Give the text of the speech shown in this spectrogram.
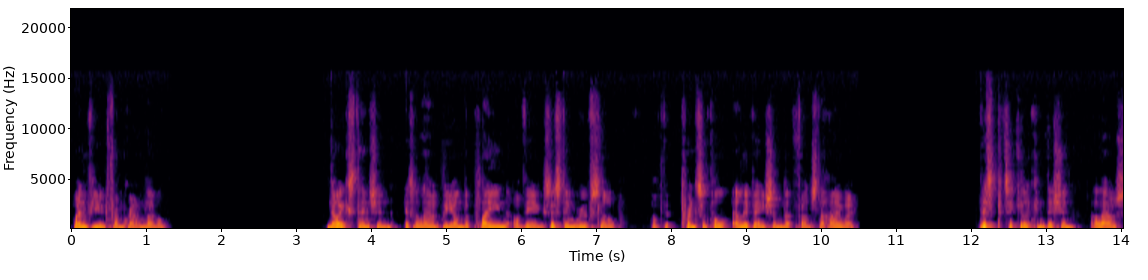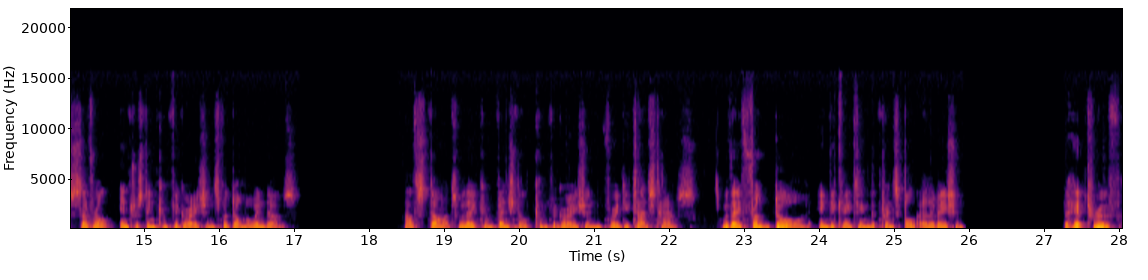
when viewed from ground level. No extension is allowed beyond the plane of the existing roof slope of the principal elevation that fronts the highway. This particular condition allows several interesting configurations for dormer windows. I'll start with a conventional configuration for a detached house, with a front door indicating the principal elevation. The hipped roof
